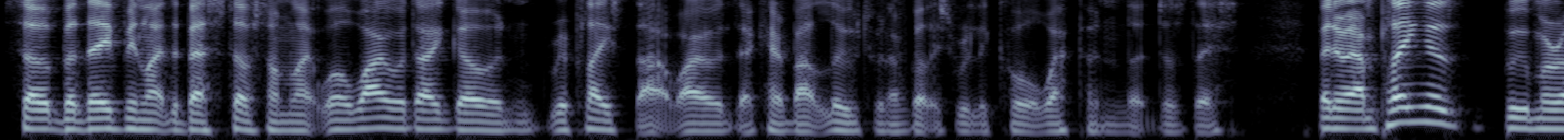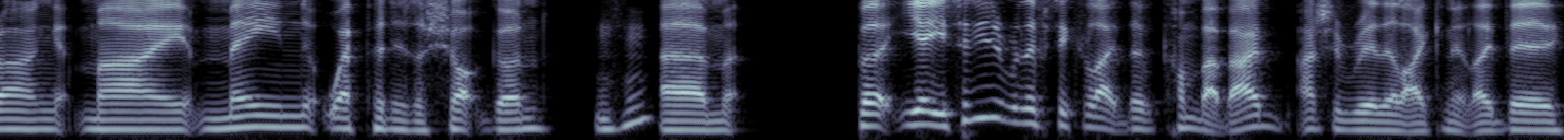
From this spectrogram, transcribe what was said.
so, but they've been like the best stuff. So I'm like, well, why would I go and replace that? Why would I care about loot when I've got this really cool weapon that does this? But anyway, I'm playing as Boomerang. My main weapon is a shotgun. Mhm. Um, but yeah, you said you didn't really particularly like the combat, but I'm actually really liking it. Like the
